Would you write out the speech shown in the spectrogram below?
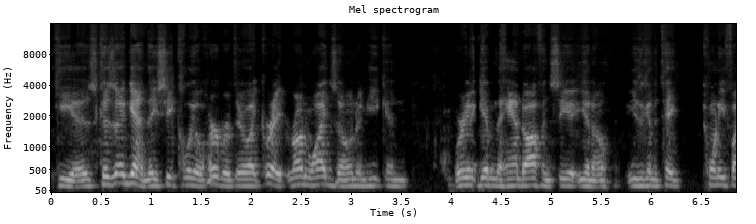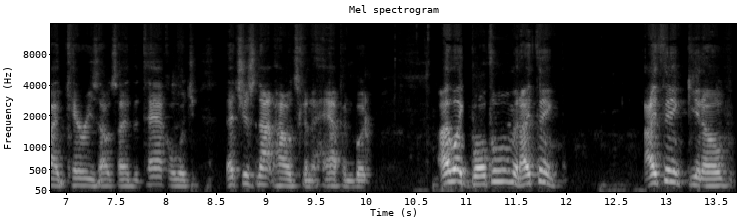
he is because again they see Khalil Herbert, they're like, great, run wide zone, and he can. We're going to give him the handoff and see it. You know, he's going to take 25 carries outside the tackle, which that's just not how it's going to happen. But I like both of them, and I think, I think you know,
